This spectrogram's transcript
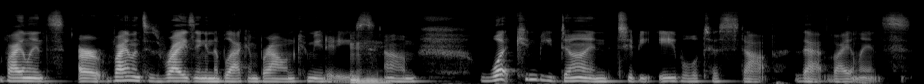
violence or violence is rising in the black and brown communities. Mhm. Um, what can be done to be able to stop that violence?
